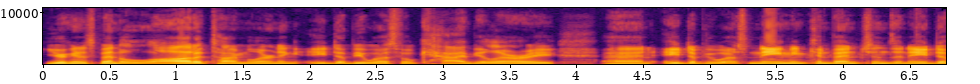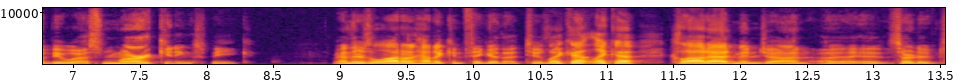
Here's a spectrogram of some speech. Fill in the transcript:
you're going to spend a lot of time learning AWS vocabulary and AWS naming conventions and AWS marketing speak. And there's a lot on how to configure that too. Like a like a cloud admin, John, uh, sort of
